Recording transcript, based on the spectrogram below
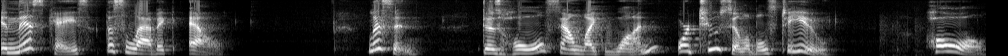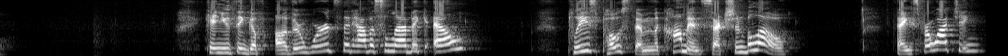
In this case, the syllabic L. Listen, does whole sound like one or two syllables to you? Whole. Can you think of other words that have a syllabic L? Please post them in the comments section below. Thanks for watching.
